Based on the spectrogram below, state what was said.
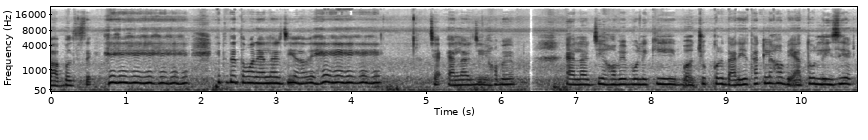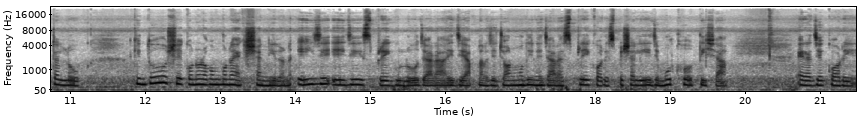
বাপ বলতেছে, হে হে হে হে হে হে হে, এটাতে তোমার অ্যালার্জি হবে, হে হে হে হে হে। আচ্ছা অ্যালার্জি হবে অ্যালার্জি হবে বলে কি চুপ করে দাঁড়িয়ে থাকলে হবে? এত লেজি একটা লোক। কিন্তু সে কোনো রকম কোনো অ্যাকশান নিল না। এই যে এই যে স্প্রেগুলো যারা, এই যে আপনারা যে জন্মদিনে যারা স্প্রে করে স্পেশালি এই যে মূর্খ তিসা এরা যে করে,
